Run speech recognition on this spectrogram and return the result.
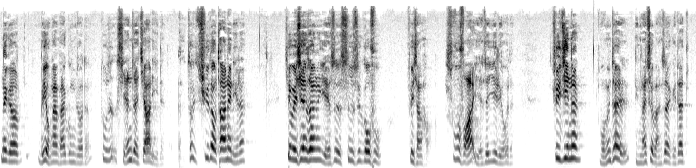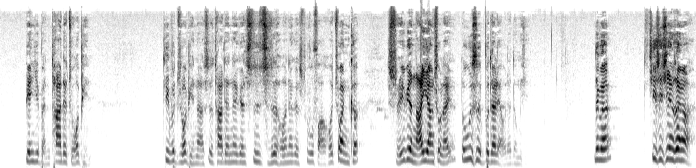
那个没有安排工作的，都是闲在家里的。这去到他那里呢？这位先生也是诗词歌赋非常好，书法也是一流的。最近呢，我们在岭南出版社给他编一本他的作品。这部作品呢，是他的那个诗词和那个书法和篆刻，随便拿一样出来都是不得了的东西。那么这些先生啊，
